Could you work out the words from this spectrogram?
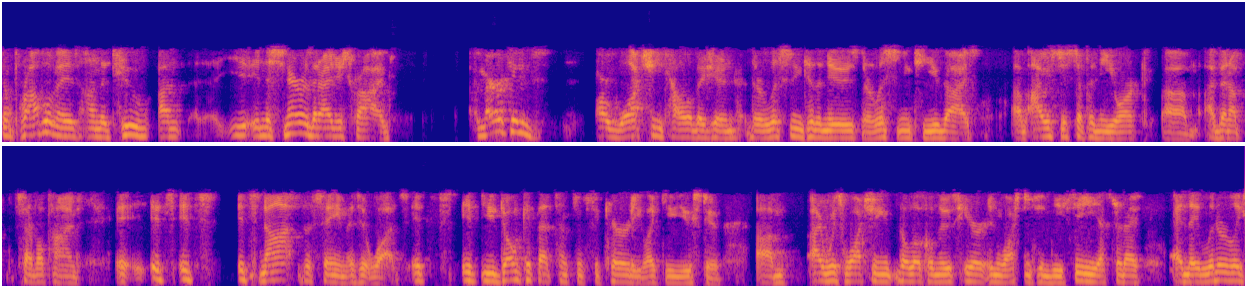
the problem is on the two, on, in the scenario that I described, Americans are watching television, they're listening to the news, they're listening to you guys. Um, I was just up in New York. Um, I've been up several times. It, it's it's it's not the same as it was. It's it, you don't get that sense of security like you used to. Um, I was watching the local news here in Washington D.C. yesterday, and they literally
